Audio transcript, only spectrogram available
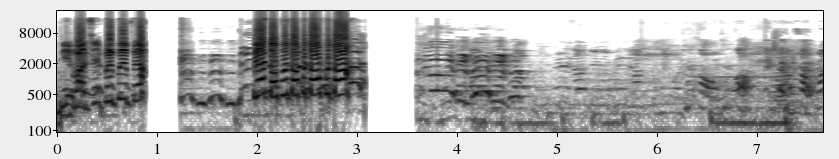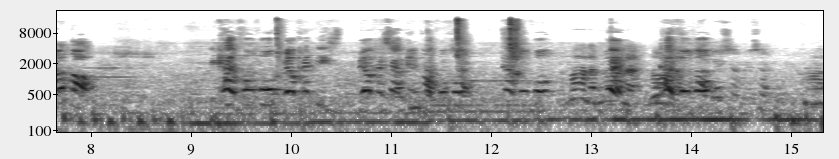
你往这不不不要，不要抖不抖不抖不抖。往前走，往前走，没事，你走，不要走。你看峰峰，不要看地，不要看下面，看峰峰，看峰峰。慢了，对，慢了。看峰峰。没事没事。哇！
